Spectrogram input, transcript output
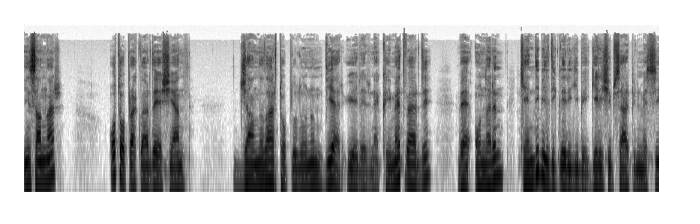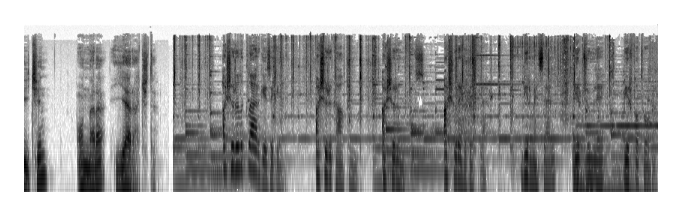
İnsanlar o topraklarda yaşayan canlılar topluluğunun diğer üyelerine kıymet verdi ve onların kendi bildikleri gibi gelişip serpilmesi için onlara yer açtı. Aşırılıklar gezegeni, aşırı kalkınma, aşırı nüfus, aşırı hedefler. Bir mesel, bir cümle, bir fotoğraf.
